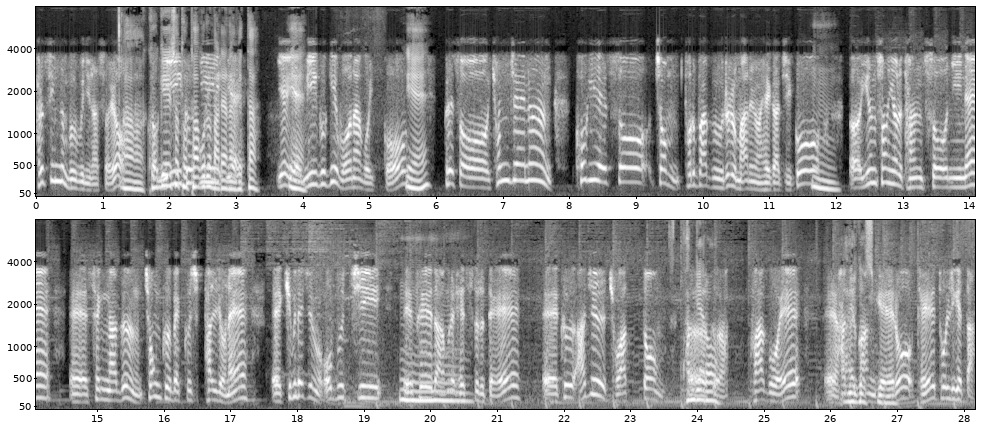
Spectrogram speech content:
할 수 있는 부분이라서요. 아, 거기에서 미국이, 돌파구를 마련하겠다. 예, 예, 예. 미국이 원하고 있고 예. 그래서 현재는 거기에서 좀 돌파구를 마련해가지고 음. 어, 윤석열 당선인의 에, 생각은 1998년에 에, 김대중 오부지 에, 음. 회담을 했을 때 그 아주 좋았던 관계로. 어, 그 과거의 에, 한일. 관계로 되돌리겠다.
